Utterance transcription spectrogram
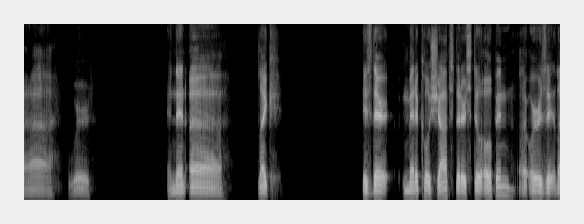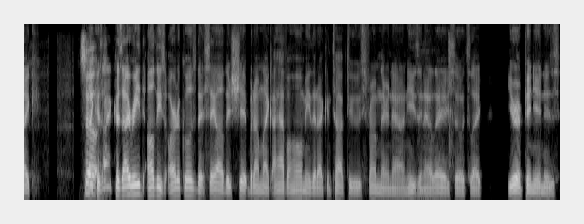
Ah, word. And then, uh, like, is there medical shops that are still open, or, or is it like? so because I because I read all these articles that say all this shit, but I'm like, I have a homie that I can talk to who's from there now, and he's in. LA. So it's like, your opinion is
